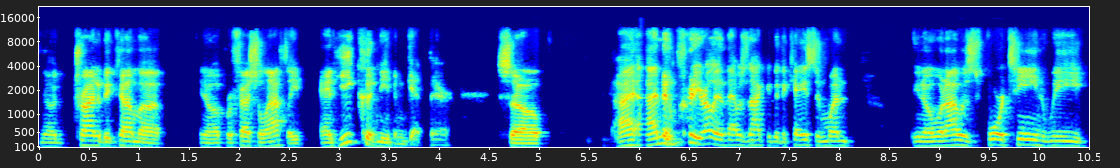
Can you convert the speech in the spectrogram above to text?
you know, trying to become a you know, a professional athlete, and he couldn't even get there. So I, I knew pretty early that that was not going to be the case. And when, you know, when I was 14, we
